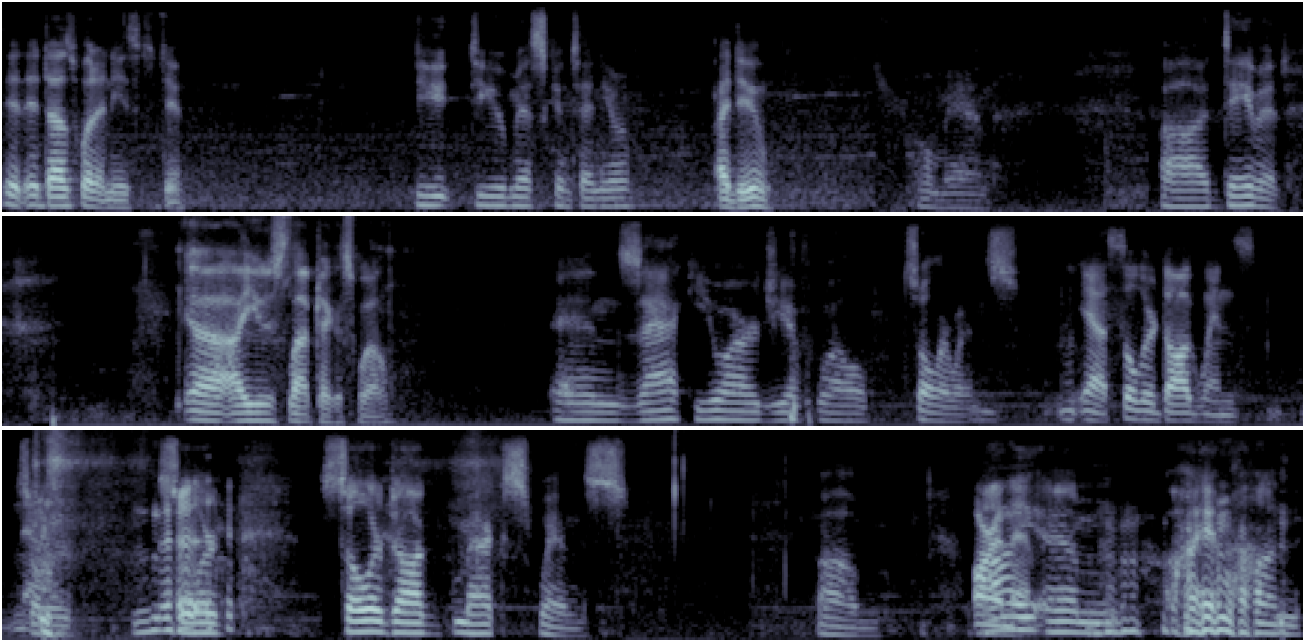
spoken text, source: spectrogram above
it, it does what it needs to do. Do you do you miss Continuum? I do. Oh man. Uh, David Uh, I use LabTech as well. And Zach, you are GF well SolarWinds. Yeah, Solar Dog wins. now. Solar Solar Solar Dog Max wins. Um, I RMM. am I am on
